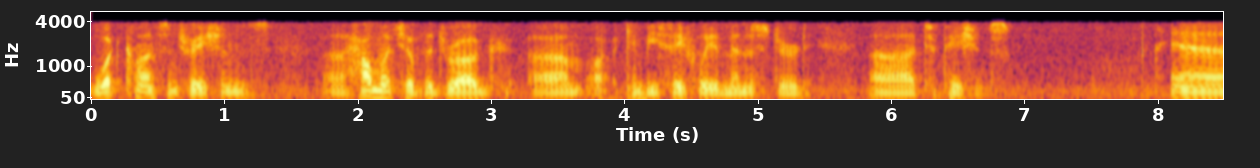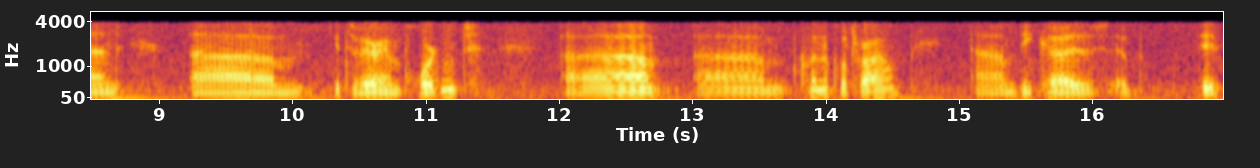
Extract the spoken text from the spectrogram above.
what concentrations, uh, how much of the drug um, can be safely administered uh, to patients. And um, it's a very important um, um, clinical trial because it's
